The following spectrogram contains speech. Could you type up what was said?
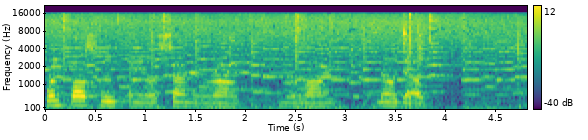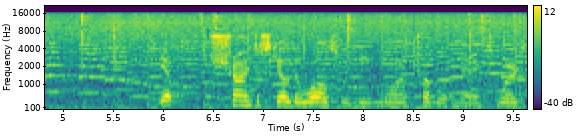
One false move and it'll sound an alarm, an alarm, no doubt. Yep, trying to scale the walls would be more trouble than it's worth.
